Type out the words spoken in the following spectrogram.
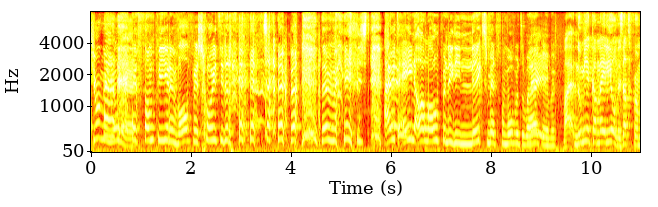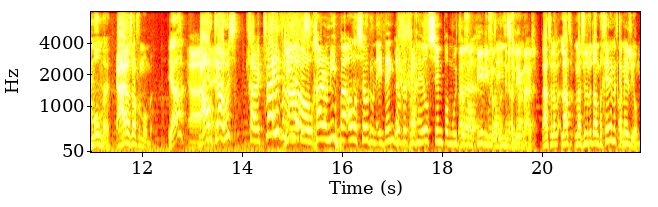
jongen, jongen. Echt vampier en walvis gooit hij er. Dat zijn de meest uiteenlopende die niks met vermommen te maken Nee. hebben. Maar noem je een chameleon? Is dat vermommen? Ja, dat is wel vermommen. Ja? Ja, nou, ja, ja. trouwens, ik ga weer twijfelen. Milo, Alex. ga nou niet bij alles zo doen. Ik denk dat het gewoon heel simpel moet Maar een vampier die verandert in een inzien. vleermuis. Laten we dan, laten we, maar zullen we dan beginnen met chameleon?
